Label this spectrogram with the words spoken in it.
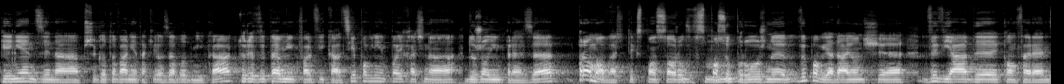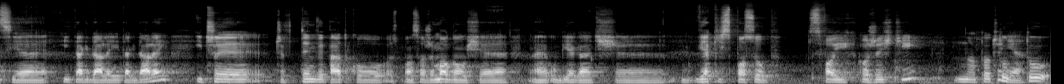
pieniędzy na przygotowanie takiego zawodnika, który wypełnił kwalifikacje, powinien pojechać na dużą imprezę, promować tych sponsorów w sposób różny, wypowiadając się, wywiady, konferencje i tak dalej, i tak dalej. I czy, czy w tym wypadku sponsorzy mogą się e, ubiegać e, w jakiś sposób swoich korzyści? No to Czy tu, nie? tu,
